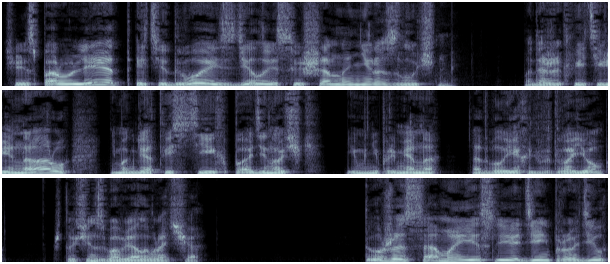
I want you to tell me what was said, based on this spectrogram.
Через пару лет эти двое сделали совершенно неразлучными. Мы даже к ветеринару не могли отвезти их поодиночке. Им непременно надо было ехать вдвоем, что очень забавляло врача. То же самое, если я день проводил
